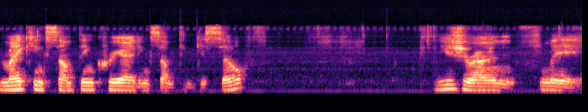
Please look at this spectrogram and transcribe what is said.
making something, creating something yourself. Use your own flair.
